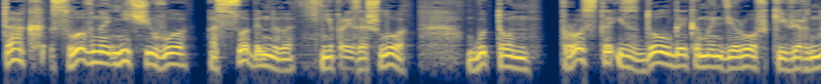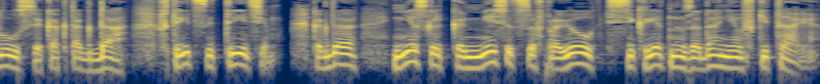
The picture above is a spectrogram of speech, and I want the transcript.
так, словно ничего особенного не произошло, будто он просто из долгой командировки вернулся, как тогда, в тридцать третьем, когда несколько месяцев провел с секретным заданием в Китае.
